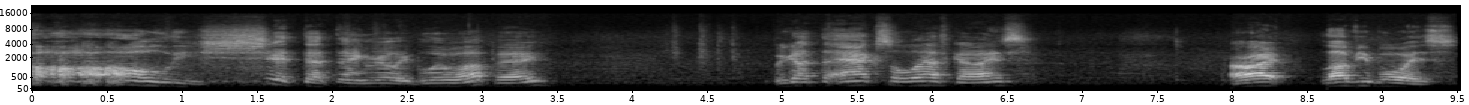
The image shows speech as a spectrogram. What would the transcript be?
Oh, holy shit, that thing really blew up, eh? We got the axle left, guys. Alright, love you boys.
